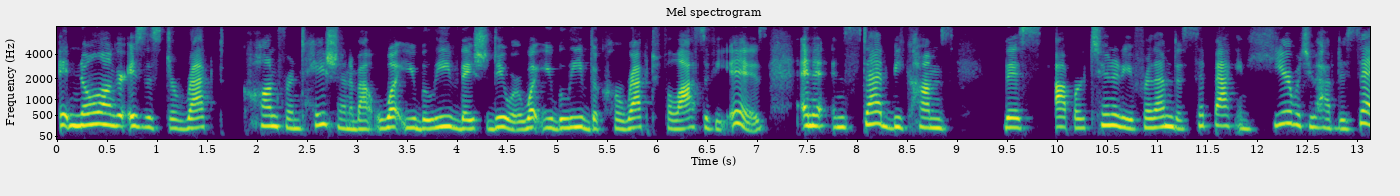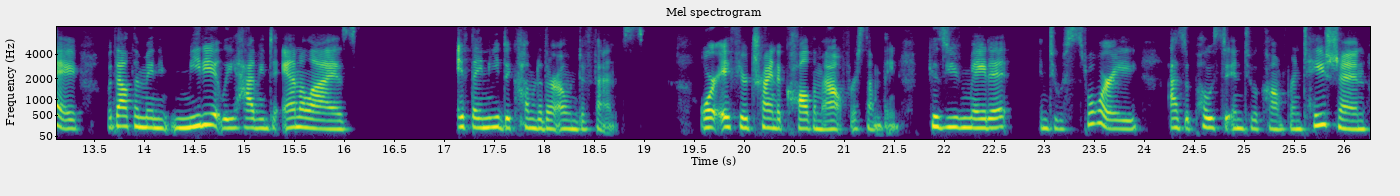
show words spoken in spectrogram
it no longer is this direct confrontation about what you believe they should do or what you believe the correct philosophy is. And it instead becomes this opportunity for them to sit back and hear what you have to say without them immediately having to analyze if they need to come to their own defense or if you're trying to call them out for something because you've made it into a story as opposed to into a confrontation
